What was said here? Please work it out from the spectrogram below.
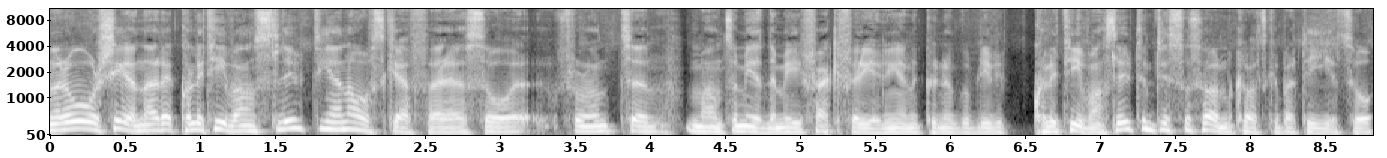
Några år senare kollektivanslutningen avskaffades och från att man som medlem i fackföreningen kunde bli kollektivansluten till Socialdemokratiska partiet så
